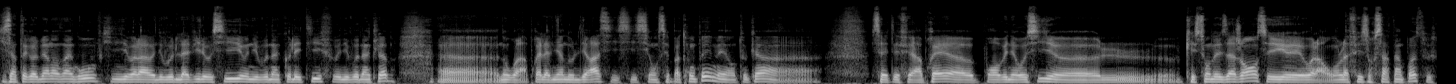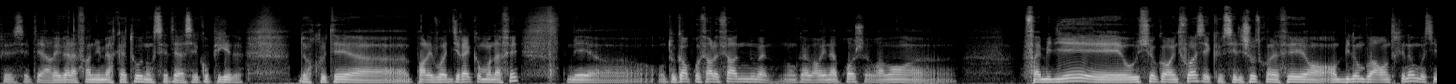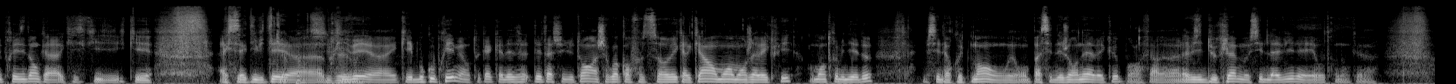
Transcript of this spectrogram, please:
s'intègrent bien dans un groupe, qui voilà au niveau de la ville aussi, au niveau d'un collectif, au niveau d'un club. Euh, donc voilà, après l'avenir nous le dira si, si, si on s'est pas trompé, mais en tout cas euh, ça a été fait. Après, euh, pour revenir aussi, euh, question des agences et voilà, on l'a fait sur certains postes parce que c'était arrivé à la fin du mercato, donc c'était assez compliqué de, de recruter par les voies directes comme on a fait. Mais en tout cas, on préfère le faire nous-mêmes, donc avoir une approche vraiment familier et aussi encore une fois c'est que c'est des choses qu'on a fait en, en binôme voire en trinôme aussi le président qui, qui, qui, est avec ses activités euh, privées euh, et qui est beaucoup pris mais en tout cas qui a détaché du temps. À chaque fois qu'on réveiller quelqu'un au moins on mangeait avec lui au moins entre midi et deux. Mais c'est des recrutements où on passait des journées avec eux pour leur faire la visite du club mais aussi de la ville et autres. Donc euh,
